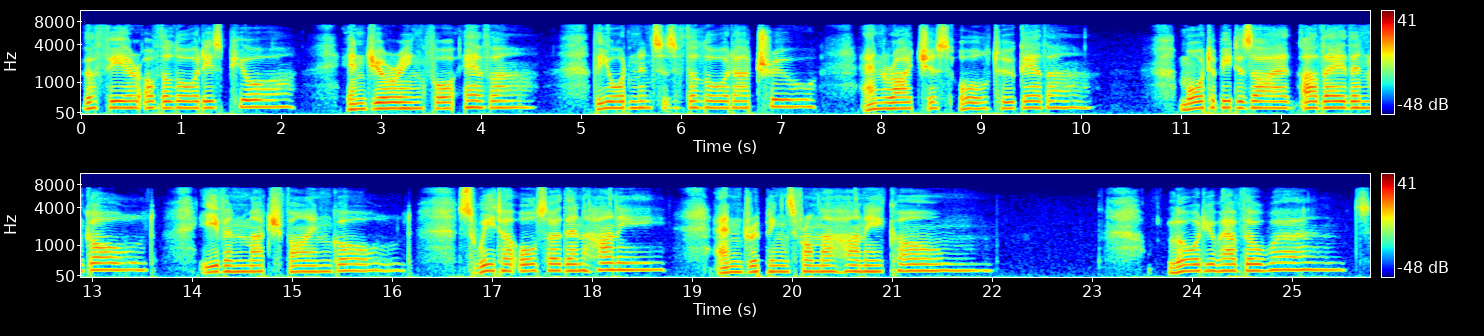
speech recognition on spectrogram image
The fear of the Lord is pure, enduring for ever. The ordinances of the Lord are true and righteous altogether. More to be desired are they than gold, even much fine gold, sweeter also than honey, and drippings from the honeycomb. Lord, you have the words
